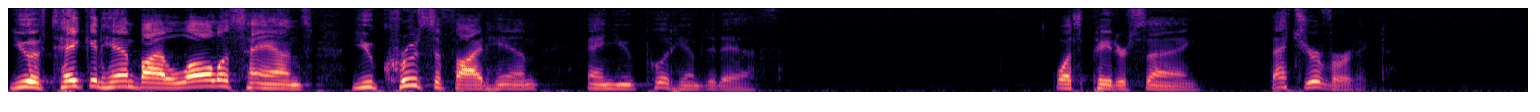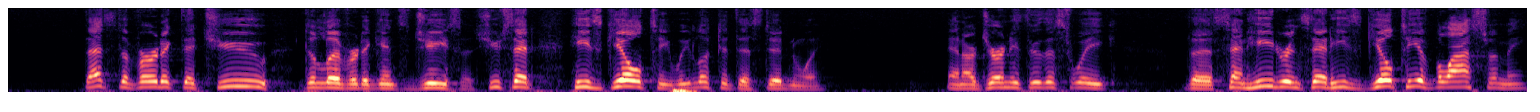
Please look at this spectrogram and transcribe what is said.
You have taken him by lawless hands, you crucified him, and you put him to death. What's Peter saying? That's your verdict. That's the verdict that you delivered against Jesus. You said he's guilty. We looked at this, didn't we? In our journey through this week, the Sanhedrin said he's guilty of blasphemy.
